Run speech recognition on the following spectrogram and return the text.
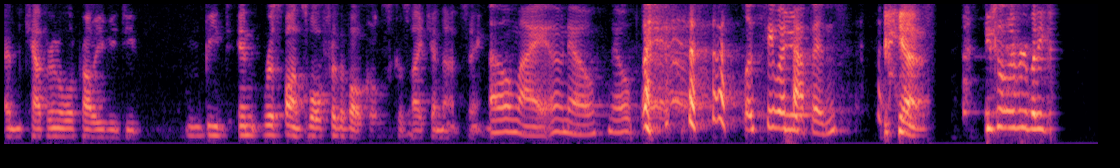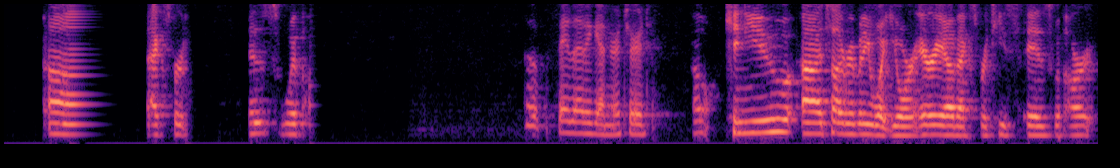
And Catherine will probably be deep be in, responsible for the vocals because I cannot sing. Oh my! Oh no! Nope. Let's see what you, happens. Yes. you tell everybody uh, expert is with. Oops! Say that again, Richard. Oh, can you uh, tell everybody what your area of expertise is with art?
